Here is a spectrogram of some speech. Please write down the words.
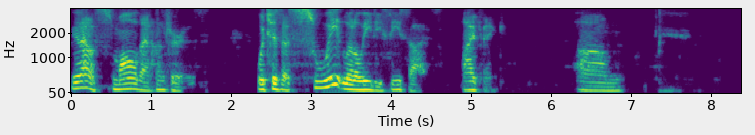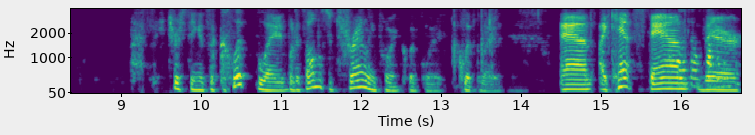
Look at how small that hunter is, which is a sweet little EDC size, I think. Um, that's interesting. It's a clip blade, but it's almost a trailing point clip blade. Clip blade, and I can't stand Photo their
